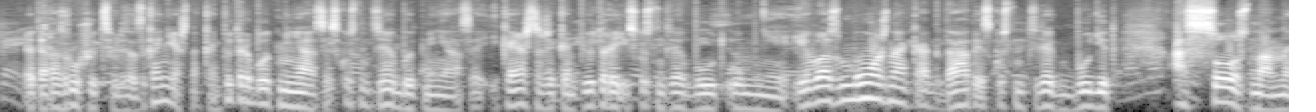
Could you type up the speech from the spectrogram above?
это разрушит цивилизацию. Конечно, компьютеры будут меняться, искусственный интеллект будет меняться. И, конечно же, компьютеры и искусственный интеллект будут умнее. И, возможно, когда-то искусственный интеллект будет осознанным.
